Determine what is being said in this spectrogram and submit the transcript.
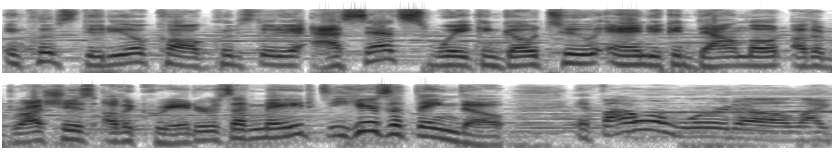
in Clip Studio called Clip Studio Assets where you can go to and you can download other brushes other creators have made. See, here's the thing though, if I were, to like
